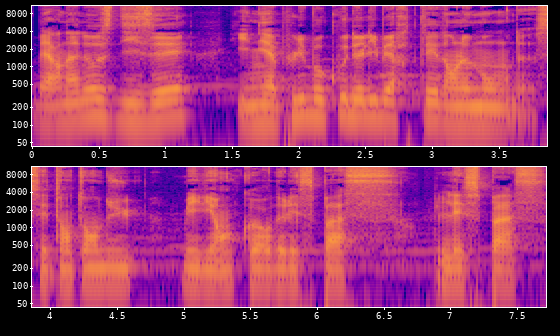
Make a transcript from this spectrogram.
Bernanos disait Il n'y a plus beaucoup de liberté dans le monde, c'est entendu, mais il y a encore de l'espace. L'espace.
